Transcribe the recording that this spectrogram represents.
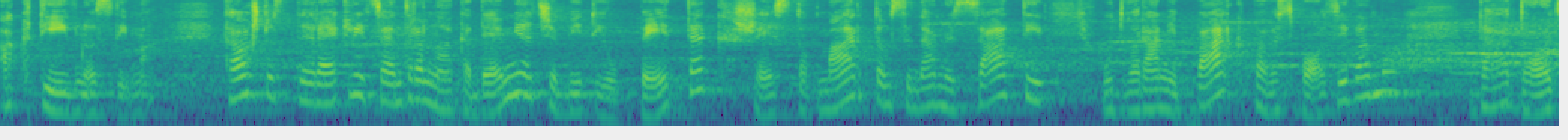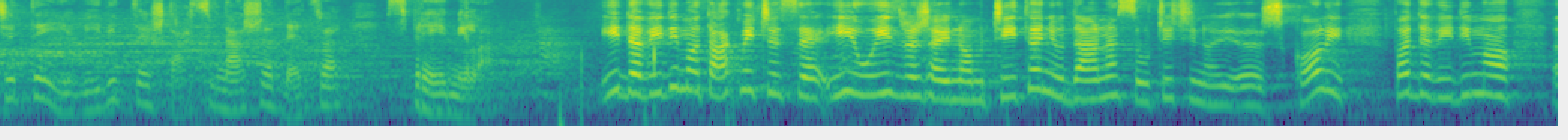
aktivnostima. Kao što ste rekli, Centralna akademija će biti u petak, 6. marta u 17 sati u dvorani Park, pa vas pozivamo da dođete i vidite šta su naša deca spremila i da vidimo takmiče se i u izražajnom čitanju danas u Čičinoj e, školi, pa da vidimo e,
